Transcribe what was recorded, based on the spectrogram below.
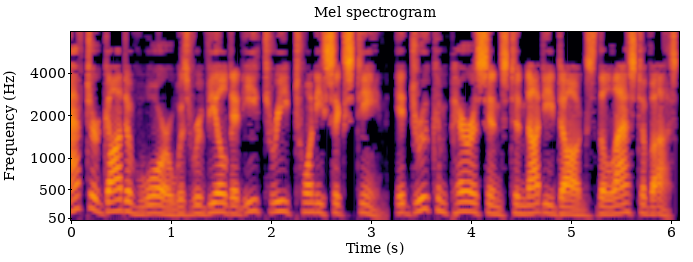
After God of War was revealed at E3 2016, it drew comparisons to Naughty Dog's The Last of Us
